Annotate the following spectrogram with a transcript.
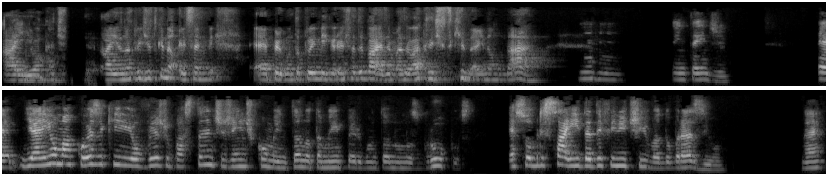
aí eu acredito Aí eu não acredito que não. Essa é, é pergunta para o Immigration Advisor, mas eu acredito que daí não dá. Uhum. Entendi. É, e aí uma coisa que eu vejo bastante gente comentando também, perguntando nos grupos, é sobre saída definitiva do Brasil, né?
